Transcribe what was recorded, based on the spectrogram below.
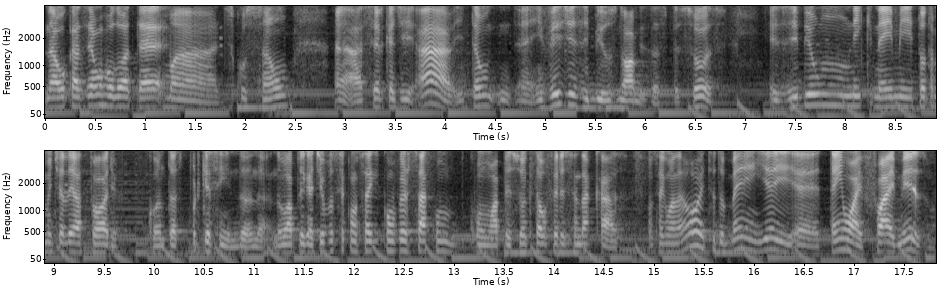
Na ocasião rolou até uma discussão é, acerca de, ah, então, é, em vez de exibir os nomes das pessoas, exibe um nickname totalmente aleatório. Quantas, porque assim, no, no, aplicativo você consegue conversar com, com a pessoa que está oferecendo a casa. Você consegue mandar, oi, tudo bem? E aí, é, tem Wi-Fi mesmo?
